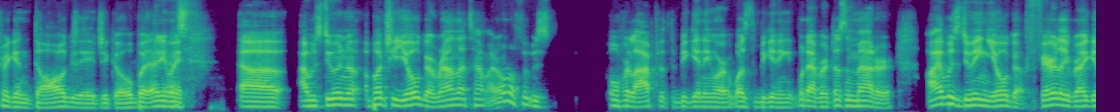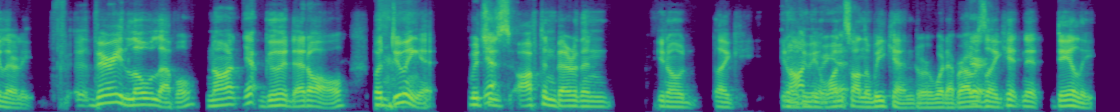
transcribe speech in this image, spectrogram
friggin dog's age ago but anyway Yes. uh i was doing a, a bunch of yoga around that time i don't know if it was overlapped with the beginning or it was the beginning whatever it doesn't matter i was doing yoga fairly regularly f- uh, very low level not Yep. good at all but doing it which Yeah. is often better than you know like you know Not doing, it once it. on the weekend or whatever i was like hitting it daily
